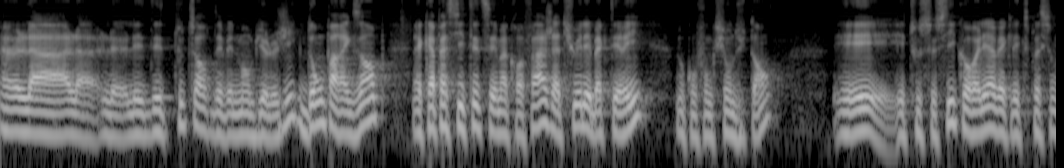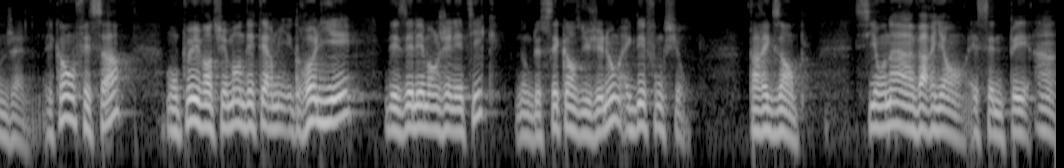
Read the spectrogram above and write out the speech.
euh, toutes sortes d'événements biologiques, dont par exemple la capacité de ces macrophages à tuer les bactéries, donc en fonction du temps, et, tout ceci corrélé avec l'expression de gènes. Et quand on fait ça, on peut éventuellement relier des éléments génétiques, donc de séquences du génome, avec des fonctions. Par exemple, si on a un variant SNP1,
